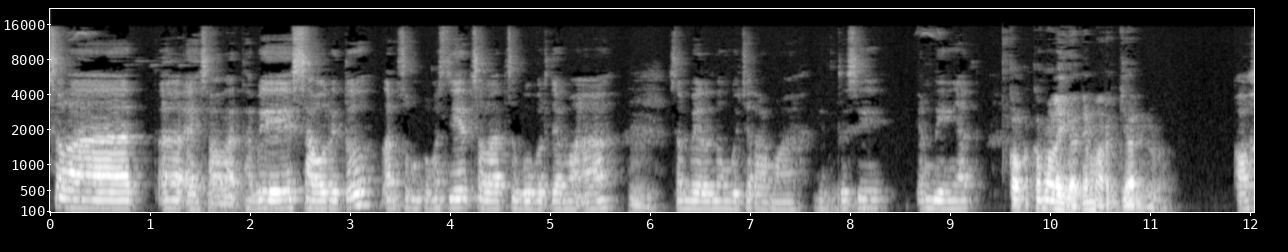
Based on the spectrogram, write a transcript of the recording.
sholat eh, eh sholat habis sahur itu langsung ke masjid sholat subuh berjamaah Hmm. sambil nunggu ceramah gitu sih yang diingat Kalau kakak malah ingatnya Marjan. Oh.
